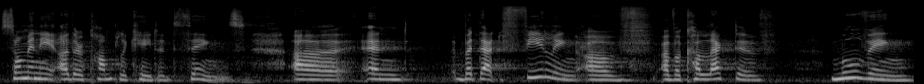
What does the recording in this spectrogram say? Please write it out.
so many other complicated things. Uh, and, but that feeling of, of a collective moving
